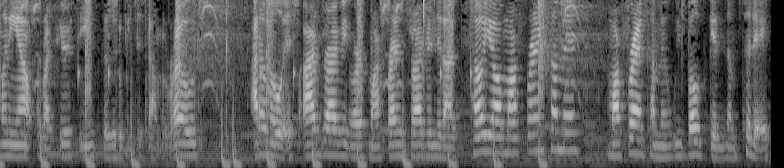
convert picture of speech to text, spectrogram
money out for my piercings because it'll be just down the road. I don't know if I'm driving or if my friend's driving. Did I tell y'all my friend coming? My friend coming. We both getting them today.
